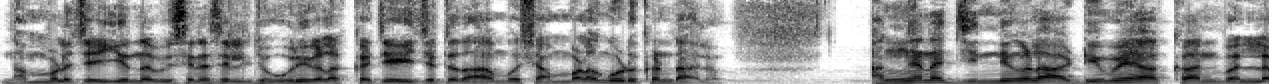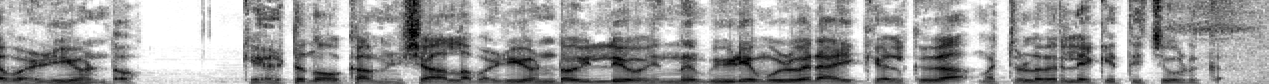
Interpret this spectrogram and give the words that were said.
നമ്മൾ ചെയ്യുന്ന ബിസിനസ്സിൽ ജോലികളൊക്കെ ചെയ്യിച്ചിട്ട് അതാകുമ്പോൾ ശമ്പളം കൊടുക്കണ്ടാലോ? അങ്ങനെ ജിന്നുകളെ അടിമയാക്കാൻ വല്ല വഴിയുണ്ടോ? കേട്ടു നോക്കാം ഇൻഷാല്ല വഴിയുണ്ടോ ഇല്ലയോ എന്ന് വീഡിയോ മുഴുവനായി കേൾക്കുക മറ്റുള്ളവരിലേക്ക് എത്തിച്ചു കൊടുക്കുക.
